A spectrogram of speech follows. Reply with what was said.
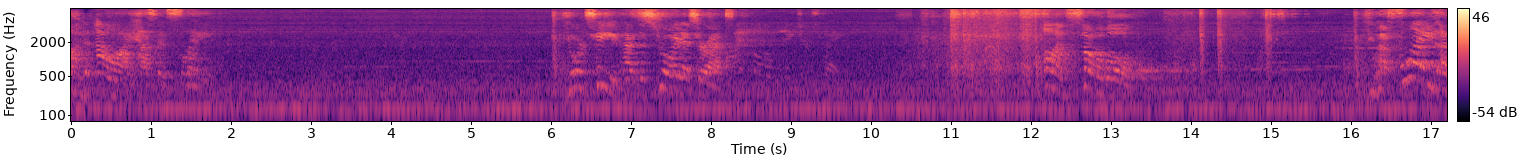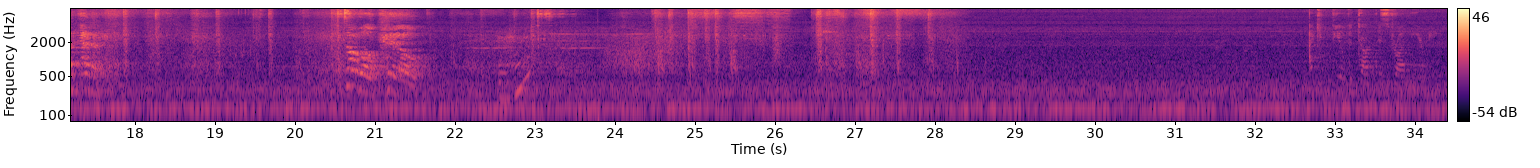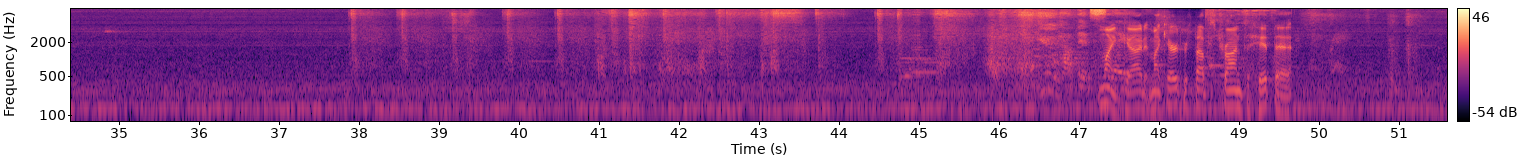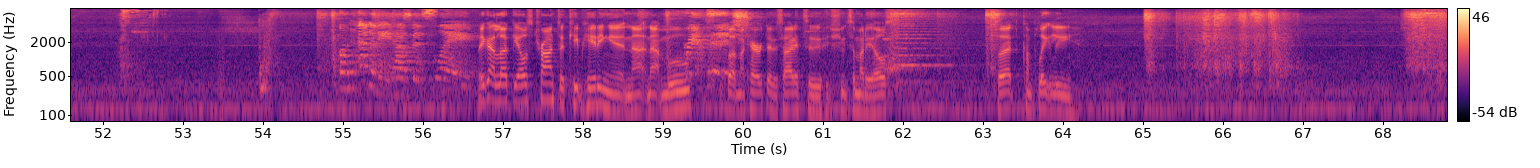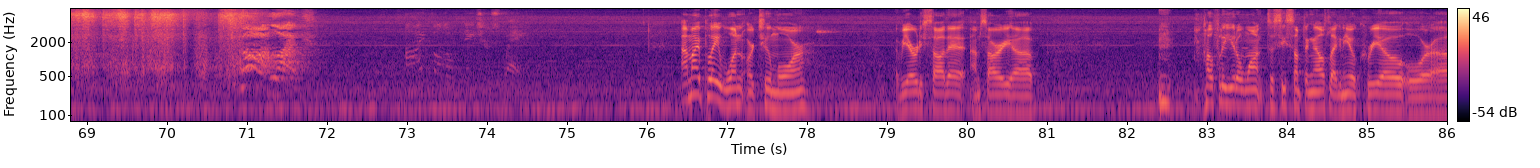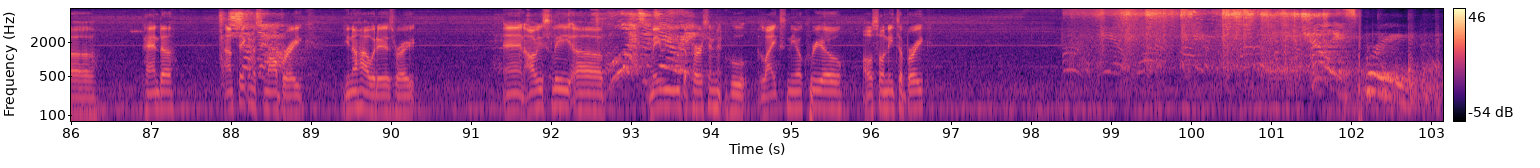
An ally has been slain. Your team has destroyed way. Unstoppable. You have slain an enemy. Double kill. I can feel the darkness draw near me. You have been Oh slain. My god, my character stops trying to hit that. An enemy has been slain. They got lucky. I was trying to keep hitting it, not not move, but my character decided to shoot somebody else. So that completely. Godlike. I follow nature's way. I might play one or two more. If you already saw that, I'm sorry. Uh, hopefully you don't want to see something else like Neo Creo or uh, Panda. I'm taking a small break. You know how it is, right? And obviously, uh, maybe the person who likes Neo Creo also needs a break. Killing spree.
